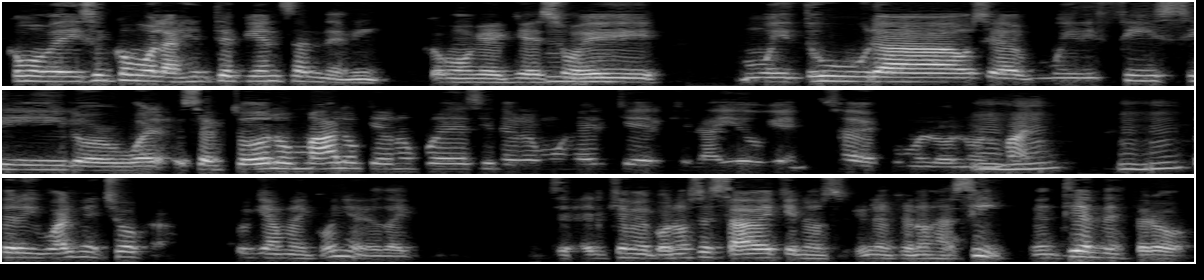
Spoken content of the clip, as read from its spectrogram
como me dicen como la gente piensa de mí, como que, que soy muy dura, o sea, muy difícil, o, o sea, todo lo malo que uno puede decir de una mujer que, que le ha ido bien, ¿sabes? Como lo normal. Pero igual me choca, porque a coño, like, el que me conoce sabe que no, que no es así, ¿me entiendes? Pero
